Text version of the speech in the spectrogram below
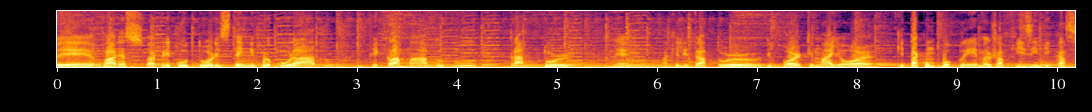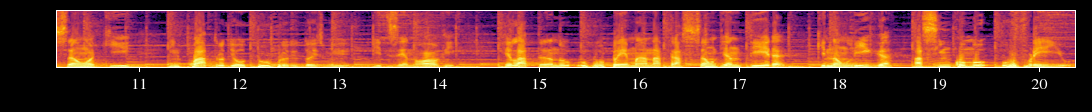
é, vários agricultores têm me procurado, reclamado do trator, né? Aquele trator de porte maior que está com problema. Eu já fiz indicação aqui em 4 de outubro de 2019 relatando o problema na tração dianteira que não liga, assim como o freio.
